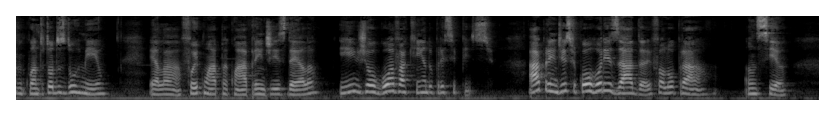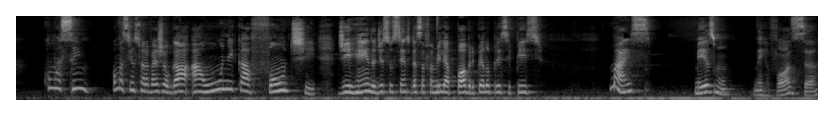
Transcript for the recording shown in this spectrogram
enquanto todos dormiam, ela foi com a, com a aprendiz dela e jogou a vaquinha do precipício. A aprendiz ficou horrorizada e falou para anciã: Como assim? Como assim a senhora vai jogar a única fonte de renda, de sustento dessa família pobre pelo precipício? Mas, mesmo nervosa,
